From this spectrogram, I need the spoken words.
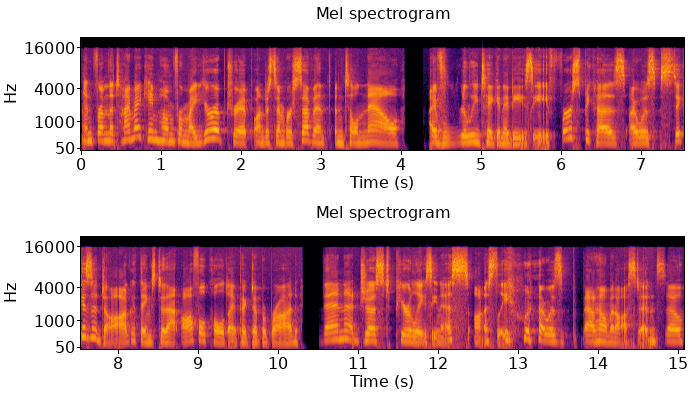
And from the time I came home from my Europe trip on December 7th until now, I've really taken it easy. First, because I was sick as a dog, thanks to that awful cold I picked up abroad then just pure laziness, honestly, when I was at home in Austin. So,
